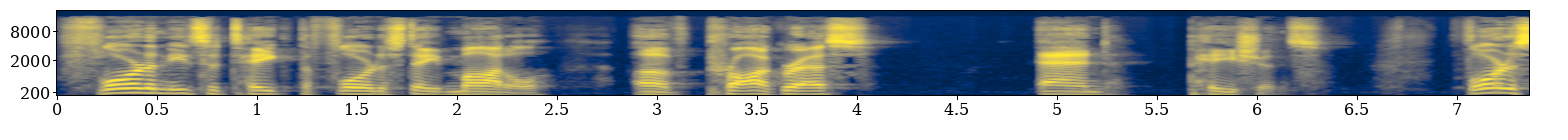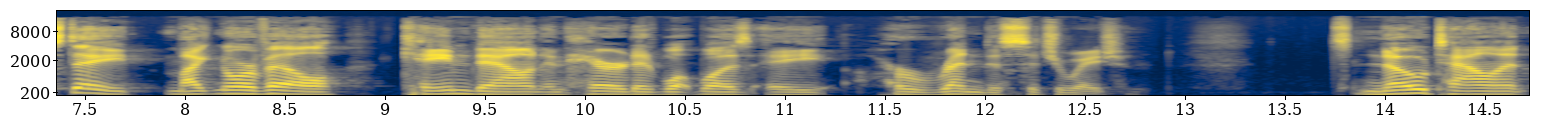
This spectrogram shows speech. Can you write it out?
Florida needs to take the Florida State model of progress and patience. Florida State, Mike Norvell came down, inherited what was a horrendous situation. No talent,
